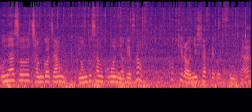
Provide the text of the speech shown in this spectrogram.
운하수 정거장 용두산 공원역에서 쿠키런이 시작되고 있습니다.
